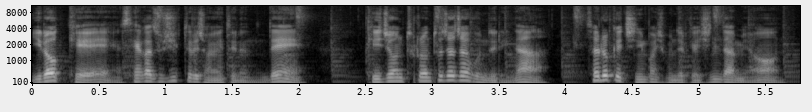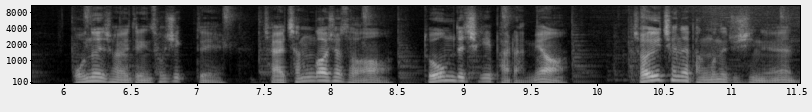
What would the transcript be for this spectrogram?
이렇게 세 가지 소식들을 전해드렸는데 기존 트론 투자자분들이나 새롭게 진입하신 분들 계신다면 오늘 전해드린 소식들 잘 참고하셔서 도움되시기 바라며 저희 채널 방문해주시는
